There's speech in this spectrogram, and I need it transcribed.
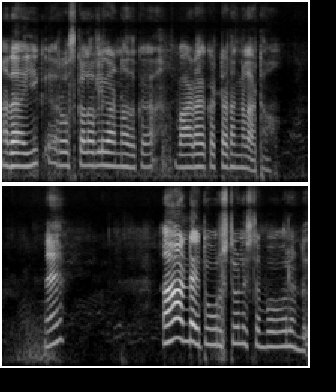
അതാ ഈ റോസ് കളറിൽ കാണുന്നതൊക്കെ വാടക കെട്ടിടങ്ങളാട്ടോ. ഏ? ആ ഉണ്ട്. ടൂറിസ്റ്റുകൾ ഇഷ്ടം പോലെ ഉണ്ട്.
